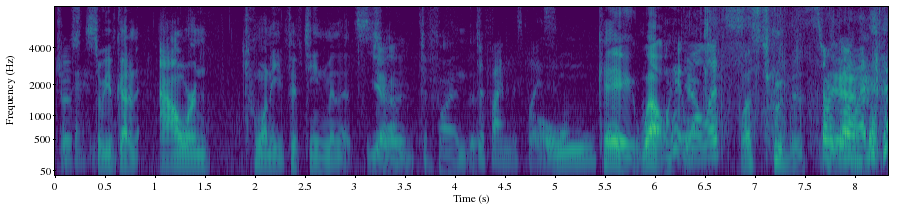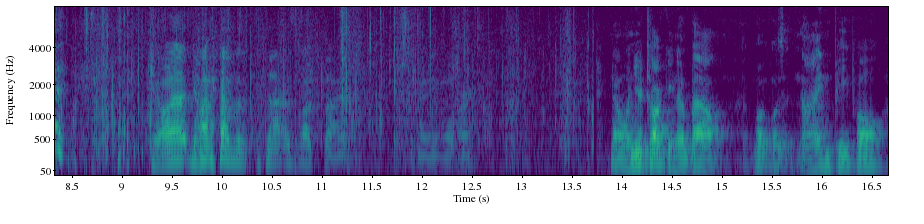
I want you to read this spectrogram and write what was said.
just Okay. So we've got an hour and 20, 15 minutes Yeah. to, to find this. to find this place. Okay, well, Okay, yeah. well let's let's do this. start Yeah. going. don't don't have not as much time anymore Now, when you're talking about, what was it, nine people?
